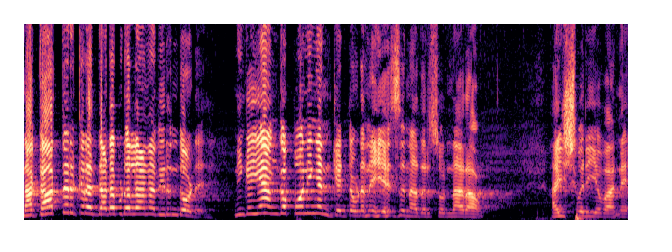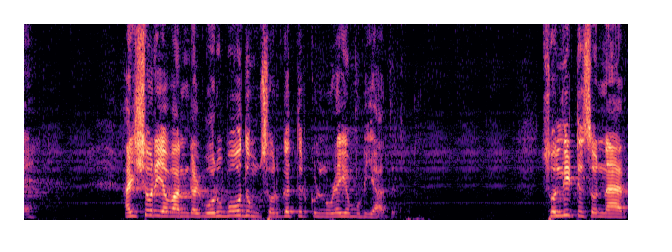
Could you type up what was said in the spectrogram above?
நான் காத்திருக்கிற தடபுடலான விருந்தோடு நீங்க ஏன் அங்கே போனீங்கன்னு கேட்ட உடனே இயேசுநாதர் சொன்னாராம் ஐஸ்வர்யவானே ஐஸ்வர்யவான்கள் ஒருபோதும் சொர்க்கத்திற்குள் நுழைய முடியாது. சொல்லிட்டு சொன்னார்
